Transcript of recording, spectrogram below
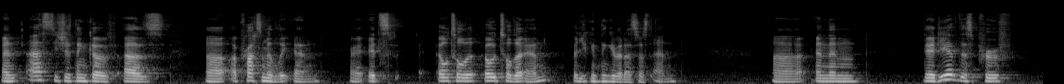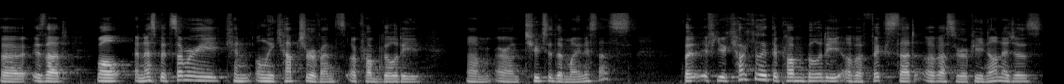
And S you should think of as uh, approximately N, right? It's O tilde, o tilde N, but you can think of it as just N. Uh, and then the idea of this proof uh, is that, well, an S-bit summary can only capture events of probability um, around 2 to the minus s. But if you calculate the probability of a fixed set of S over non-edges,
